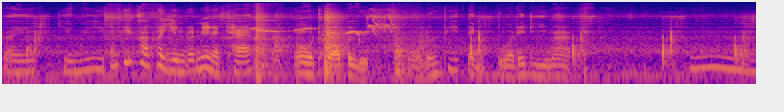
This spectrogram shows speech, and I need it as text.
ไปยืมไม่พี่คะเคยยืมรถนี่นะคะโอ้เธอเอาไปเลยโอ้รุ่นพี่แต่งตัวได้ดีมากอืม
